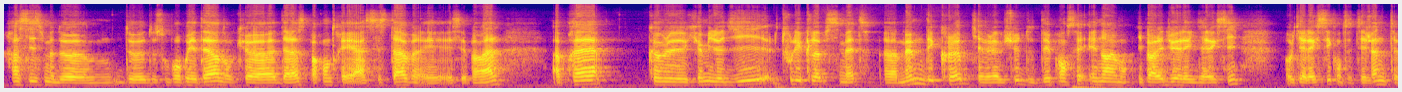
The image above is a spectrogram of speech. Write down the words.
racisme de, de, son propriétaire. Donc euh, Dallas, par contre, est assez stable et, c'est pas mal. Après, comme, comme il le dit, tous les clubs s'y mettent. Euh, même des clubs qui avaient l'habitude de dépenser énormément. Il parlait du LA Galaxy. Au Galaxy, quand tu étais jeune, tu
